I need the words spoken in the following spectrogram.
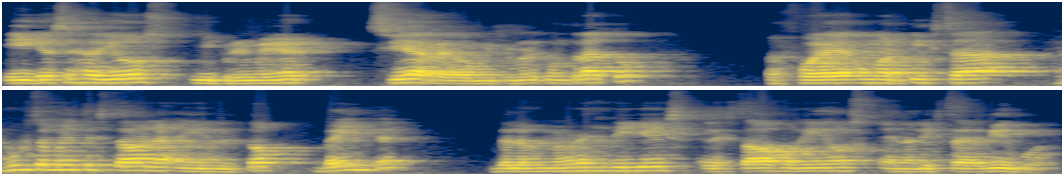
y gracias a Dios mi primer cierre o mi primer contrato fue un artista que justamente estaba en el top 20 de los mejores DJs de Estados Unidos en la lista de Billboard.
